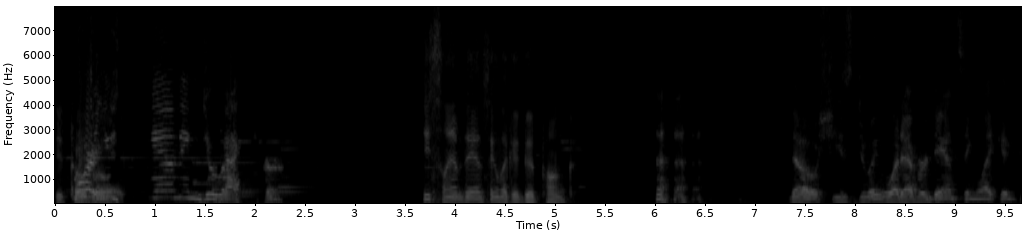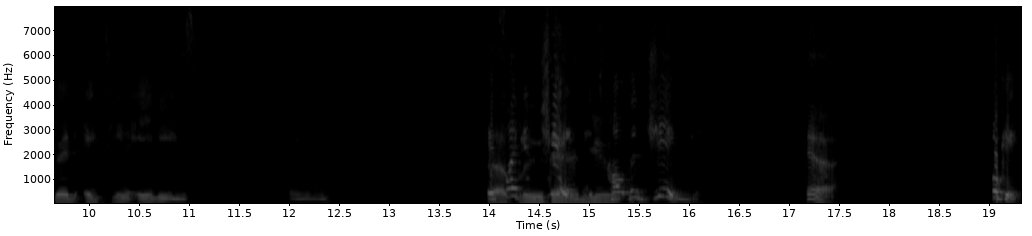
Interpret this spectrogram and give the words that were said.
She's Who are you scamming director? She's slam dancing like a good punk. no, she's doing whatever dancing like a good 1880s lady. It's The like a jig. It's called a jig. Yeah. Okay,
